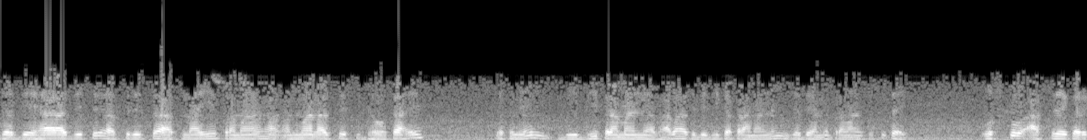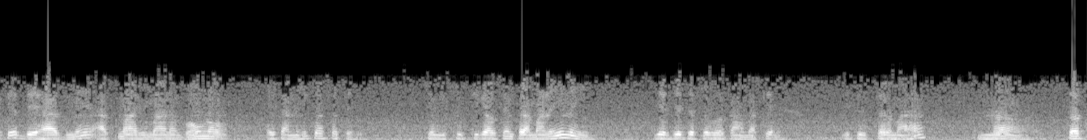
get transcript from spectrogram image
जब देहादि से अतिरिक्त आत्मा ही प्रमाण अनुमान से सिद्ध होता है। उसमें विधि प्रामाण्य अभाव विधि का प्रामाण जो अन्य प्रमाण से सिद्ध है। उसको आश्रय करके देहाद में आत्माभिमान गौण ऐसा नहीं कर सकते क्योंकि सृष्टि का उसमें प्रमाण ही नहीं यदि सब काम वाक्य में इस उत्तर महा न तत्,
